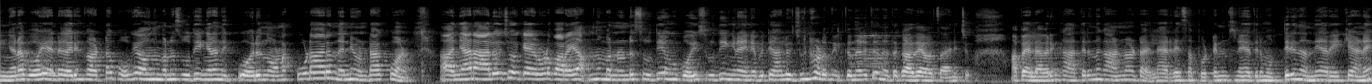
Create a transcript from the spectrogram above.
ഇങ്ങനെ പോയി എന്റെ കാര്യം കട്ട പോകുകയാവെന്ന് പറഞ്ഞ് ശ്രുതി ഇങ്ങനെ നിൽക്കുക ഒരു നുണക്കൂടാരം തന്നെ ഉണ്ടാക്കുവാണ്. ഞാൻ ആലോചിച്ച് നോക്കി അയാളോട് പറയാം എന്നും പറഞ്ഞുകൊണ്ട് ശ്രുതി അങ്ങ് പോയി. ശ്രുതി ഇങ്ങനെ അതിനെപ്പറ്റി ആലോചിച്ചുകൊണ്ട് അവിടെ നിൽക്കുന്നിടത്ത് ഇന്നത്തെ കഥ അവസാനിച്ചു. അപ്പോൾ എല്ലാവരും കാത്തിരുന്ന് കാണണം കേട്ടോ. എല്ലാവരുടെയും സപ്പോർട്ടിനും സ്നേഹത്തിനും ഒത്തിരി നന്ദി അറിയിക്കുകയാണ്.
